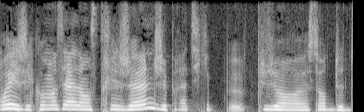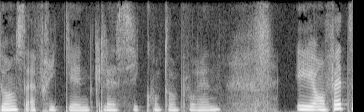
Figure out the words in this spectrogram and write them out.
ouais, j'ai commencé la danse très jeune. J'ai pratiqué plusieurs sortes de danses africaines, classiques, contemporaines. Et en fait,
